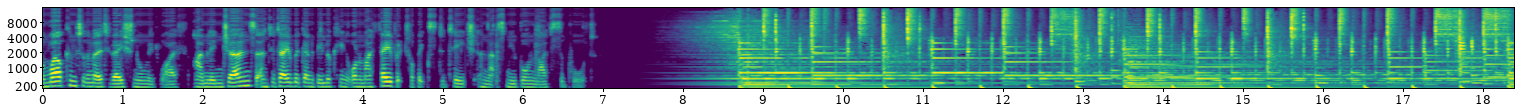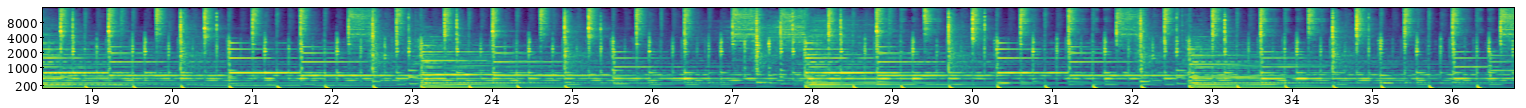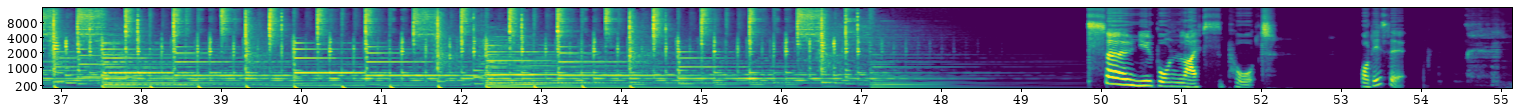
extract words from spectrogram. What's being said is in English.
and welcome to the Motivational Midwife. I'm Lynn Jones and today we're going to be looking at one of my favourite topics to teach and that's newborn life support. Newborn life support. What is it?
